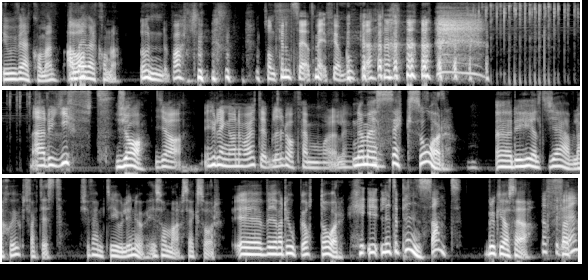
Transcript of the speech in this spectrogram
Du är välkommen. Alla Ja. är välkomna. Underbart. Sånt kan du inte säga till mig för jag bokar. är du gift? Ja, Ja. Hur länge har ni varit det? Blir det då fem år? Eller? hur? nej, men sex år. Eh, Det är helt jävla sjukt faktiskt. 25 juli nu i sommar, sex år. Eh, Vi har varit ihop i åtta år. Lite pinsamt, brukar jag säga. Varför För det?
